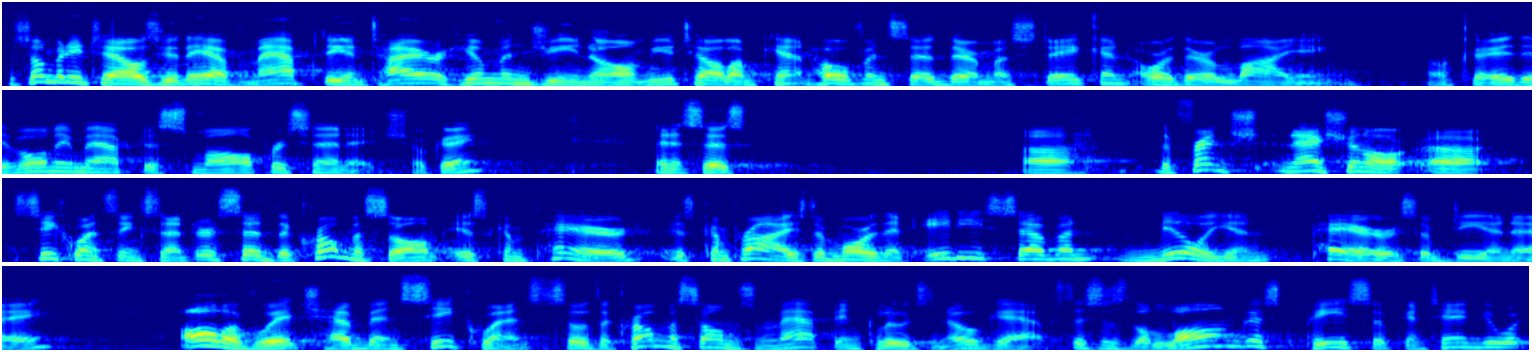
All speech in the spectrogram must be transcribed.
If somebody tells you they have mapped the entire human genome, you tell them Kent Hovind said they're mistaken or they're lying. Okay, they've only mapped a small percentage. Okay, then it says uh, the French National uh, Sequencing Center said the chromosome is compared is comprised of more than 87 million pairs of DNA, all of which have been sequenced, so the chromosome's map includes no gaps. This is the longest piece of contiguous,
